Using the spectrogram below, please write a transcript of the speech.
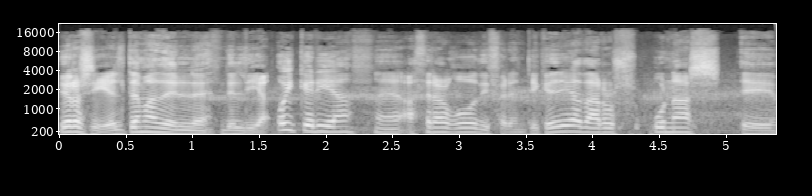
Y ahora sí, el tema del, del día. Hoy quería eh, hacer algo diferente y quería daros unas, eh,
